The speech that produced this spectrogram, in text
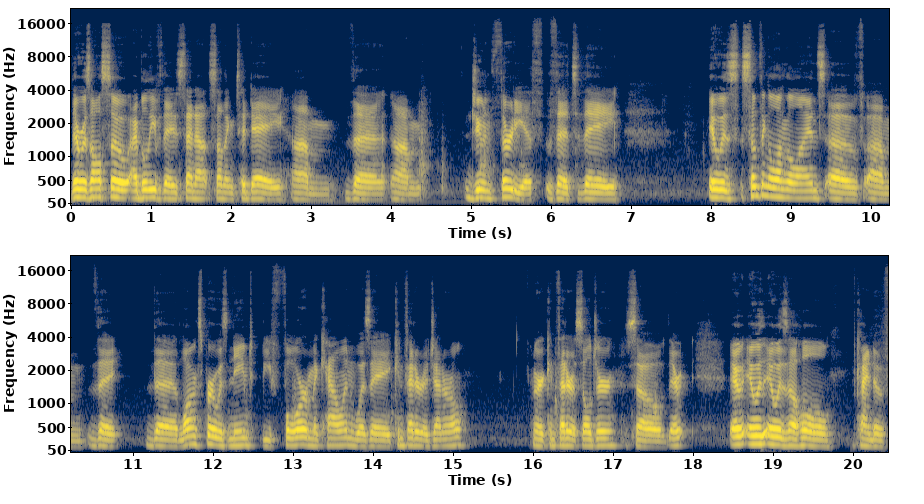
There was also, I believe, they sent out something today, um, the um, June 30th, that they it was something along the lines of um, the the Longspur was named before McCown was a Confederate general or a Confederate soldier. So there, it, it was it was a whole kind of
